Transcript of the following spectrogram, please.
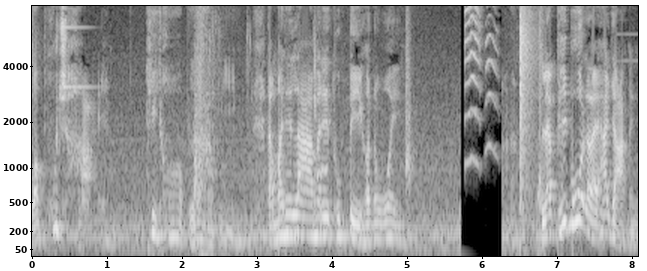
ว่าผู้ชาย ที่ชอบล่าผู้หญิงแต่ไม่ได้ล่าไม่ได้ทุบตีเขานะเว้ยและพี่พูดอะไรห้าอย่างหนึ่ง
